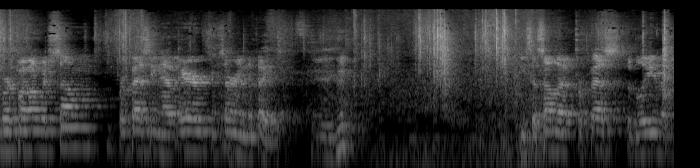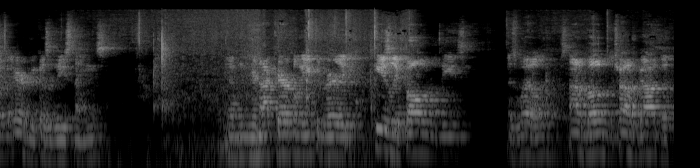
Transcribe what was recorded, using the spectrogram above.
verse 21, which some professing have erred concerning the faith. Mm-hmm. He says some that profess to believe they have erred because of these things. And if you're not careful, you could very easily fall into these as well. It's not above the child of God to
